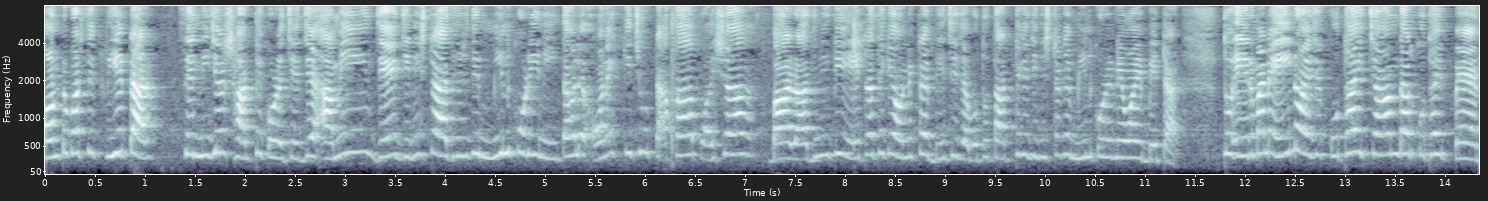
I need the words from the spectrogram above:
কন্ট্রোভার্সি ক্রিয়েটার সে নিজের স্বার্থে করেছে যে আমি যে জিনিসটা আজকে যদি মিল করিনি তাহলে অনেক কিছু টাকা, পয়সা বা রাজনীতি এটা থেকে অনেকটা বেঁচে যাব। তো তার থেকে জিনিসটাকে মিল করে নেওয়াই বেটার তো এর মানে এই নয় যে কোথায় চাঁদ আর কোথায় প্যান।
